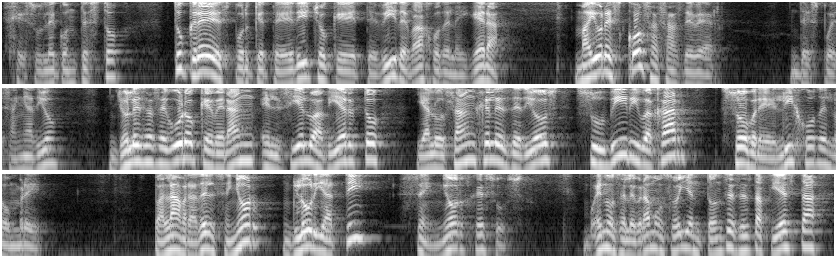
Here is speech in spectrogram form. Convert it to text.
Jesús le contestó, Tú crees porque te he dicho que te vi debajo de la higuera. Mayores cosas has de ver. Después añadió, Yo les aseguro que verán el cielo abierto y a los ángeles de Dios subir y bajar sobre el Hijo del Hombre. Palabra del Señor, gloria a ti, Señor Jesús. Bueno, celebramos hoy entonces esta fiesta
